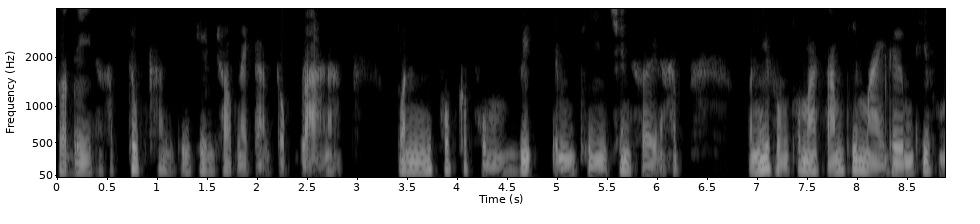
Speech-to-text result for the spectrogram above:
สวัสดีนะครับ ทุกท่านที่ชื่นชอบในการตกปลานะครับ วันนี้พบกับผมวิเอ็มทีเช่นเคยนะครับ วันนี้ผมก็มาซ้ำที่หมายเดิมที่ผม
